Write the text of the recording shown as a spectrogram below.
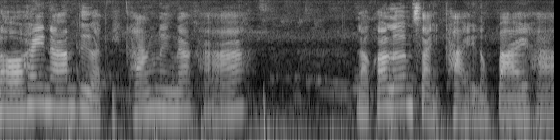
รอให้น้ำเดือดอีกครั้งหนึ่งนะคะ แล้วก็เริ่มใส่ไข่ลงไปค่ะ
